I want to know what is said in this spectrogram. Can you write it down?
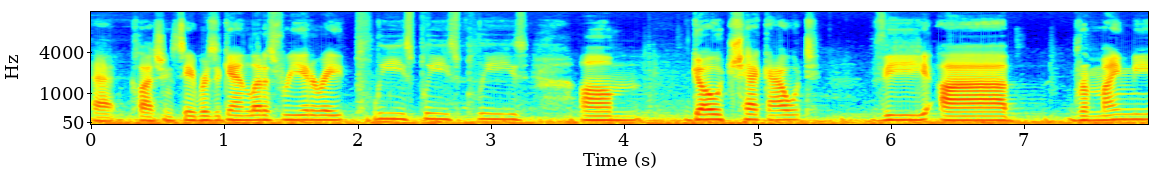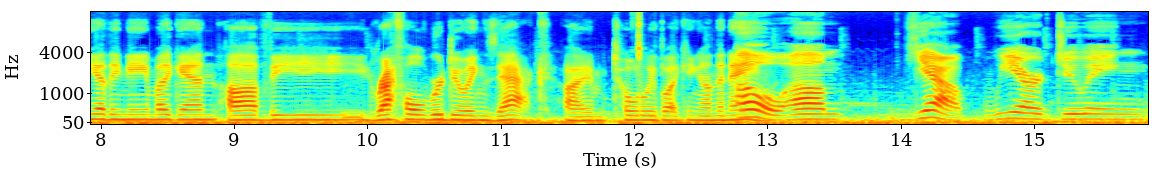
at Clashing Sabers. Again, let us reiterate, please, please, please, um, go check out the. Uh, remind me of the name again of the raffle we're doing, Zach. I'm totally blanking on the name. Oh, um, yeah, we are doing.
